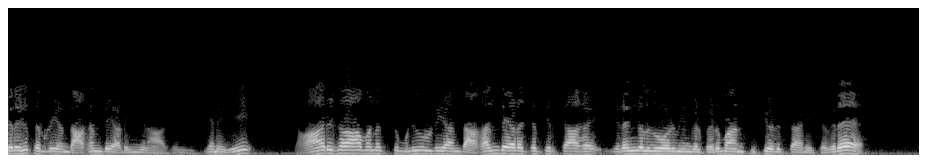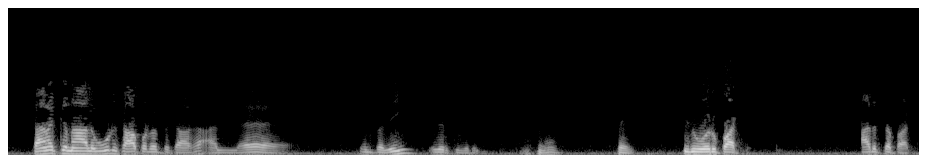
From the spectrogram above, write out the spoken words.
பிறகு தன்னுடைய அந்த அகந்தை அடங்கினார்கள். எனவே தாருகாவனத்து முனிவருடைய அந்த அகந்தை அடக்கத்திற்காக இடங்கள் தோறும் எங்கள் பெருமான் பிச்சை எடுத்தானே தவிர தனக்கு நாலு ஊடு சாப்பிடுறதுக்காக அல்ல என்பதை இதற்கு விடை. சரி இது ஒரு பாட்டு. அடுத்த பாட்டு.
